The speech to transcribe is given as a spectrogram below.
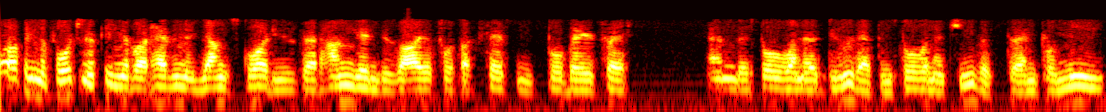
Well, I think the fortunate thing about having a young squad is that hunger and desire for success is still very fresh, and they still want to do that and still want to achieve it. And for me,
